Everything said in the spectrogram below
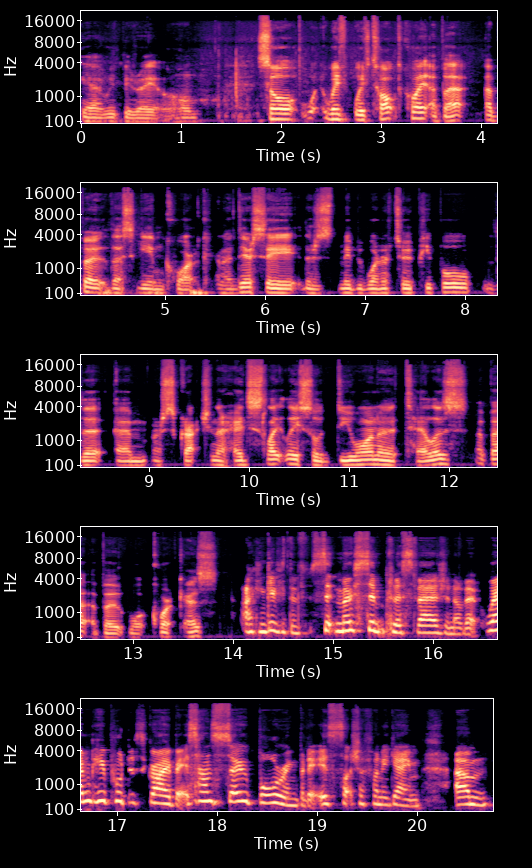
Yeah, we'd be right at home. So we've we've talked quite a bit about this game Quirk, and I dare say there's maybe one or two people that um, are scratching their heads slightly. So do you want to tell us a bit about what Quirk is? I can give you the most simplest version of it. When people describe it, it sounds so boring, but it is such a funny game. Um,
